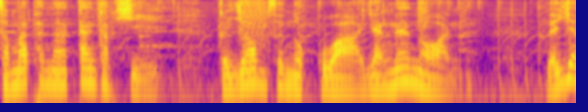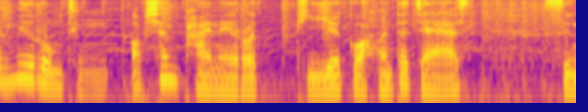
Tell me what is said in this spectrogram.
สมรรถนะการขับขี่ก็ย่อมสนุกกว่าอย่างแน่นอน และยังไม่รวมถึงออปชั่นภายในรถที่เยอะกว่า Honda Jazz ซึ่ง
